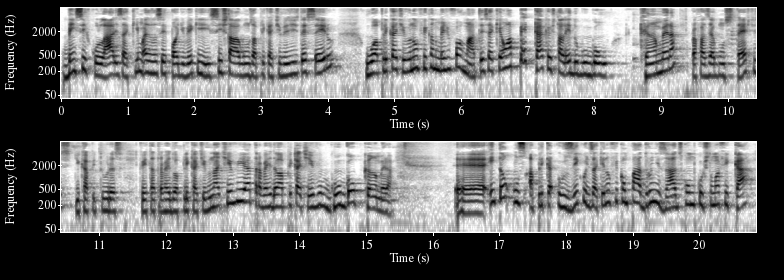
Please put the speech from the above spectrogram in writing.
bem circulares aqui, mas você pode ver que se instalar alguns aplicativos de terceiro, o aplicativo não fica no mesmo formato. Esse aqui é um APK que eu instalei do Google Câmera para fazer alguns testes de capturas feitas através do aplicativo nativo e através do aplicativo Google Câmera. É, então os, os ícones aqui não ficam padronizados como costuma ficar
